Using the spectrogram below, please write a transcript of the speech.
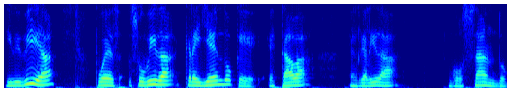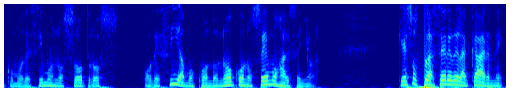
y vivía pues su vida creyendo que estaba en realidad gozando, como decimos nosotros o decíamos cuando no conocemos al Señor. Que esos placeres de la carne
